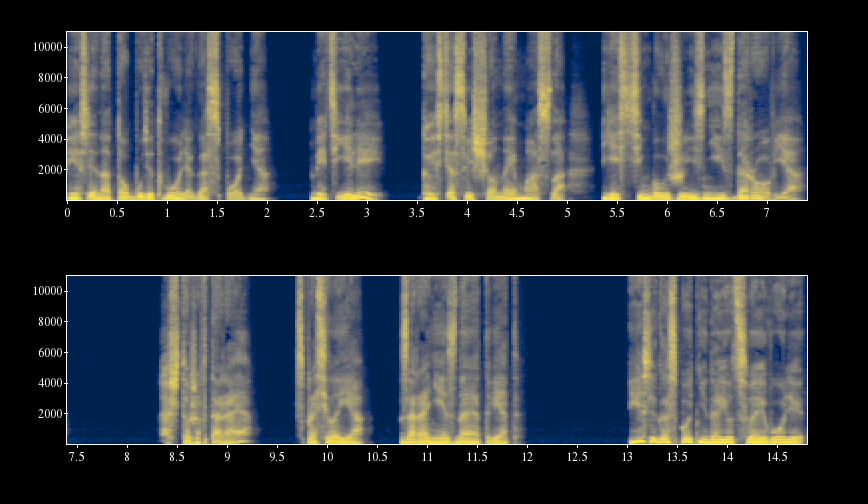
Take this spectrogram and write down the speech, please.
если на то будет воля Господня. Ведь елей, то есть освященное масло, есть символ жизни и здоровья. «А что же вторая?» — спросила я, заранее зная ответ. Если Господь не дает своей воли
